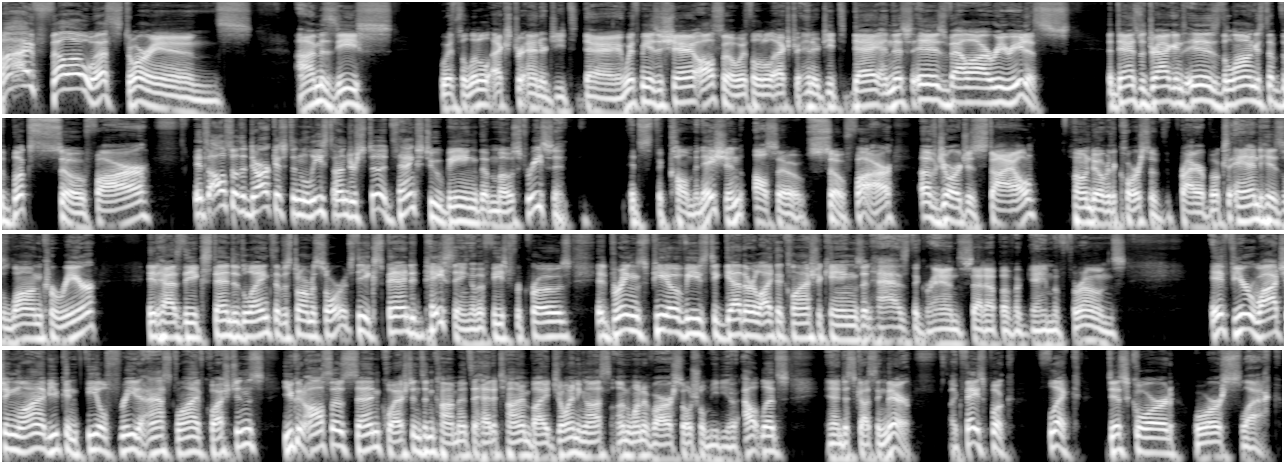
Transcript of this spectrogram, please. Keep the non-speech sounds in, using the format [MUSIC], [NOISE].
My fellow Westorians, I'm Aziz with a little extra energy today. And with me is Ashay, also with a little extra energy today. And this is Valar Rereadus. A Dance with Dragons is the longest of the books so far. It's also the darkest and least understood, thanks to being the most recent. It's the culmination, also so far, of George's style, honed over the course of the prior books and his long career. It has the extended length of A Storm of Swords, the expanded pacing of A Feast for Crows. It brings POVs together like a Clash of Kings and has the grand setup of a Game of Thrones. If you're watching live, you can feel free to ask live questions. You can also send questions and comments ahead of time by joining us on one of our social media outlets and discussing there, like Facebook, Flick, Discord, or Slack.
